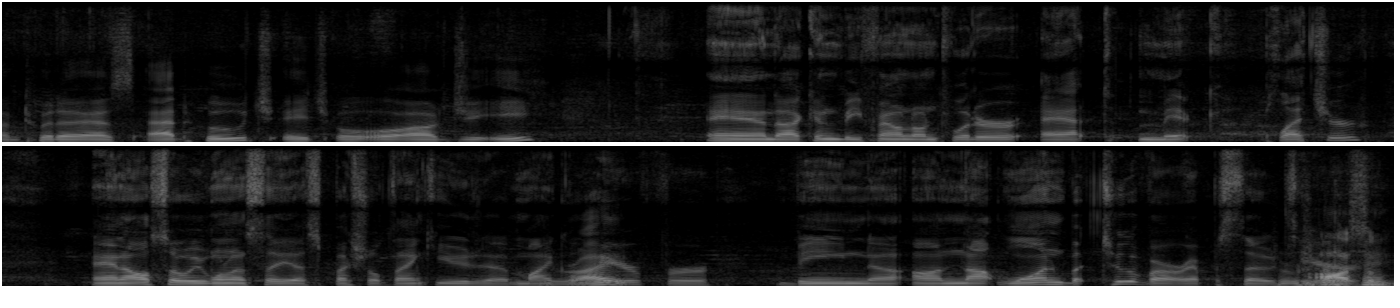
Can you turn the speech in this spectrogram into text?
on Twitter as at Hooge, H O O R G E. And I can be found on Twitter at Mick Pletcher. And also, we want to say a special thank you to Michael Right. here for being uh, on not one but two of our episodes here. Awesome.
